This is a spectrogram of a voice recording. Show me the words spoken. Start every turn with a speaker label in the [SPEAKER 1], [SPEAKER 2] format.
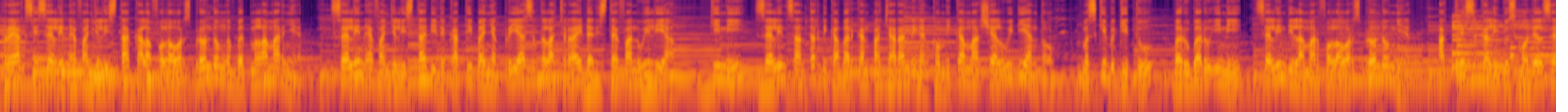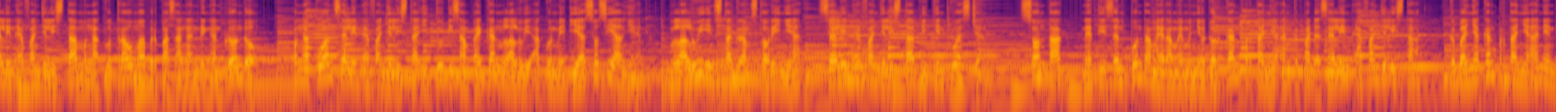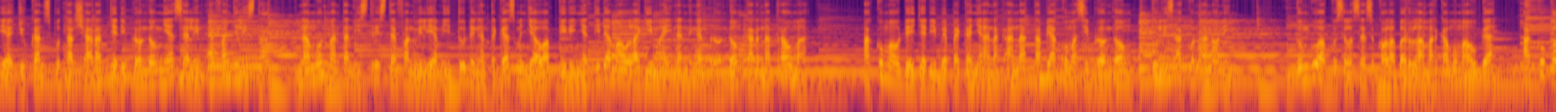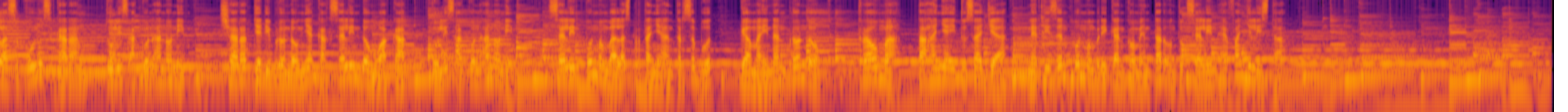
[SPEAKER 1] Reaksi Selin Evangelista kala followers Brondong ngebet melamarnya. Selin Evangelista didekati banyak pria setelah cerai dari Stefan William. Kini, Selin Santer dikabarkan pacaran dengan komika Marshall Widianto. Meski begitu, baru-baru ini, Selin dilamar followers Brondongnya. Aktris sekaligus model Selin Evangelista mengaku trauma berpasangan dengan Brondong. Pengakuan Selin Evangelista itu disampaikan melalui akun media sosialnya. Melalui Instagram story-nya, Selin Evangelista bikin question. Sontak, netizen pun ramai-ramai menyodorkan pertanyaan kepada Selin Evangelista. Kebanyakan pertanyaan yang diajukan seputar syarat jadi brondongnya Selin Evangelista. Namun mantan istri Stefan William itu dengan tegas menjawab dirinya tidak mau lagi mainan dengan brondong karena trauma. Aku mau deh jadi BPK-nya anak-anak tapi aku masih brondong, tulis akun anonim. Tunggu aku selesai sekolah baru lamar kamu mau gak? Aku kelas 10 sekarang, tulis akun anonim. Syarat jadi brondongnya Kak Selin dong wakak, tulis akun anonim. Selin pun membalas pertanyaan tersebut, gak mainan brondong. Trauma, tak hanya itu saja, netizen pun memberikan komentar untuk Selin Evangelista.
